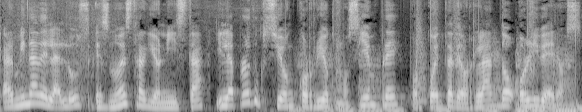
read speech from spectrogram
Carmina de la Luz es nuestra guionista y la producción corrió como siempre por cuenta de Orlando Oliveros.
